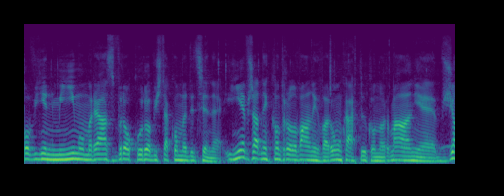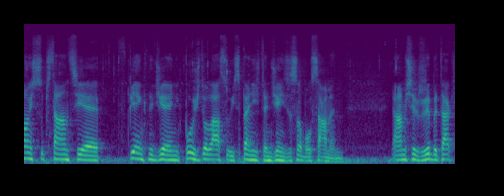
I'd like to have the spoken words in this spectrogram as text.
powinien minimum raz w roku robić taką medycynę. I nie w żadnych kontrolowanych warunkach, tylko normalnie wziąć substancję w piękny dzień, pójść do lasu i spędzić ten dzień ze sobą samym. Ja myślę, że gdyby tak,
